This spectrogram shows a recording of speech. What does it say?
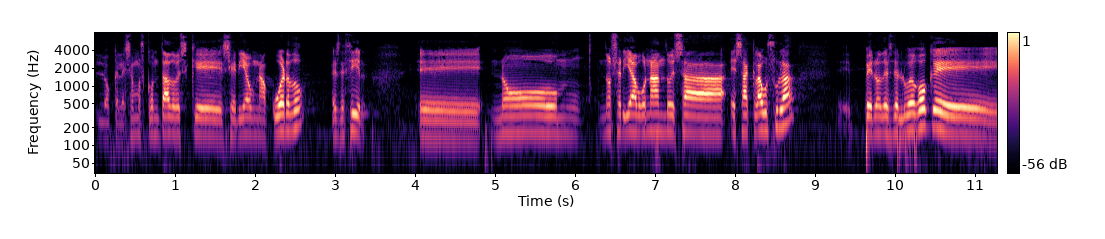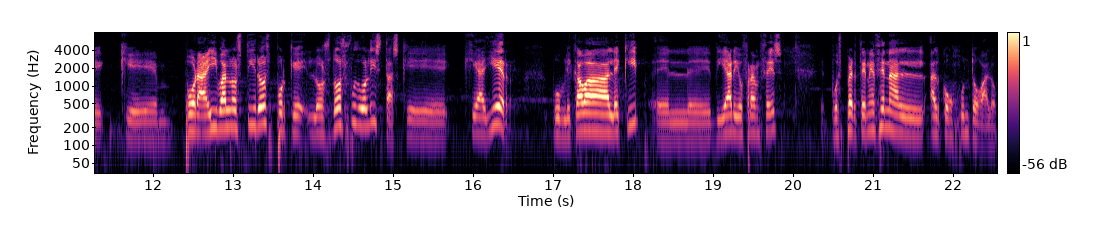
lo que les hemos contado es que sería un acuerdo, es decir, eh, no, no, sería abonando esa, esa cláusula, eh, pero desde luego que, que, por ahí van los tiros porque los dos futbolistas que, que ayer publicaba el equipo, el eh, diario francés, pues pertenecen al, al conjunto galo.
